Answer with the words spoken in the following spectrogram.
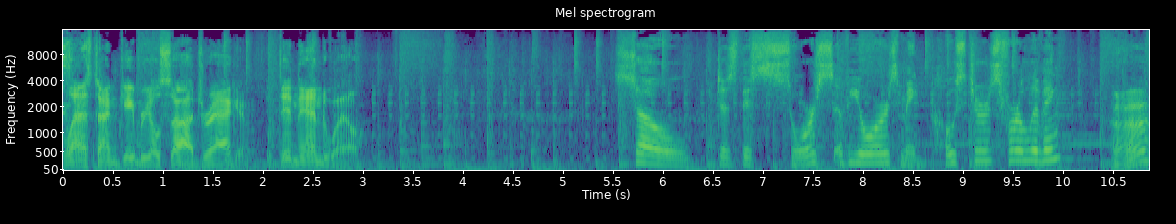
The last time Gabriel saw a dragon, it didn't end well. So, does this source of yours make posters for a living? Huh?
